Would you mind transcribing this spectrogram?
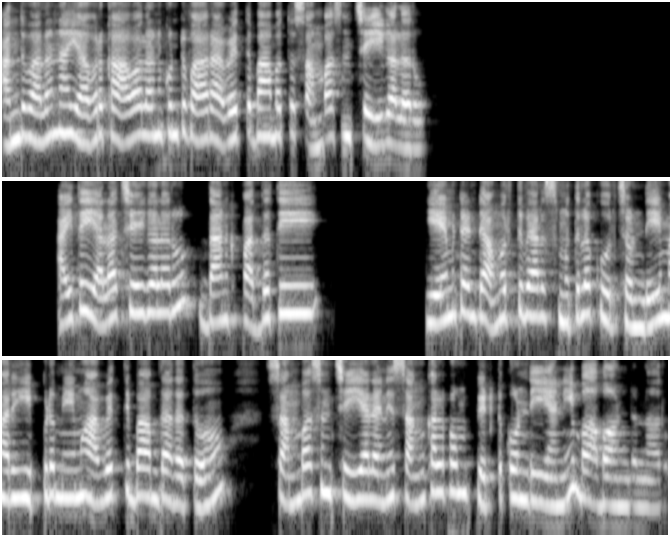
అందువలన ఎవరు కావాలనుకుంటూ వారు అవ్యక్త బాబాతో సంభాషణ చేయగలరు. అయితే ఎలా చేయగలరు? దానికి పద్ధతి ఏమిటంటే అమృతి వేళ స్మృతిలో కూర్చోండి. మరి ఇప్పుడు మేము అవ్యక్తి బాబ్దాదతో సంభాషణ చెయ్యాలని సంకల్పం పెట్టుకోండి అని బాబా అంటున్నారు.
